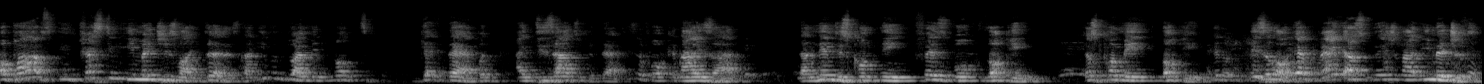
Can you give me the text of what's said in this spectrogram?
Or perhaps interesting images like this that even though I may not get there, but I desire to be there. This is a organizer that named his company Facebook Login. Just come in, login. You know, it's a lot. They're very aspirational images.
